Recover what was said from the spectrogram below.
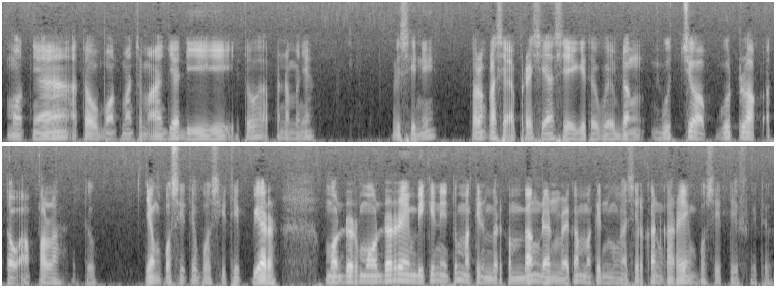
modnya atau mod macam aja di itu apa namanya di sini tolong kasih apresiasi gitu. Gue bilang good job good luck atau apalah itu. Yang positif positif biar modder-modder yang bikin itu makin berkembang dan mereka makin menghasilkan karya yang positif gitu.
